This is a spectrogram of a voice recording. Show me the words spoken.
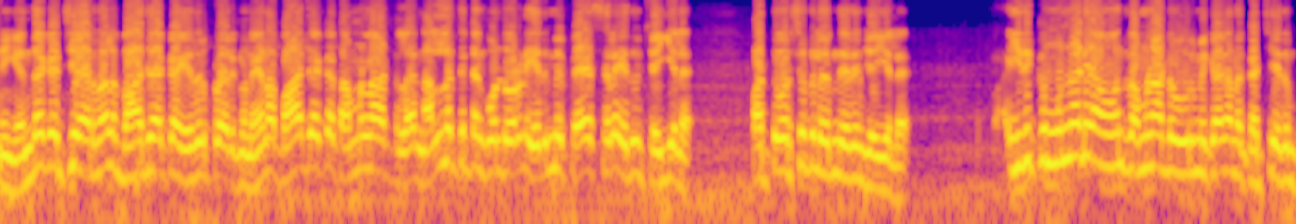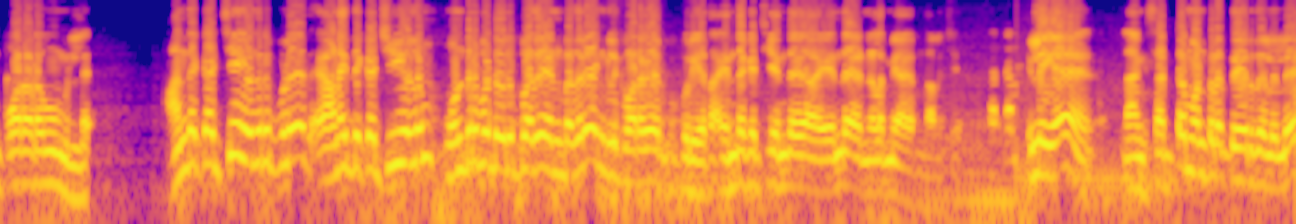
நீங்க எந்த கட்சியா இருந்தாலும் பாஜக எதிர்ப்புல இருக்கணும். ஏன்னா பாஜக தமிழ்நாட்டுல நல்ல திட்டம் கொண்டு வரணும் எதுவுமே பேசல எதுவும் செய்யல. பத்து வருஷத்துல இருந்து எதுவும் செய்யல. இதுக்கு முன்னாடி அவன் வந்து தமிழ்நாட்டு உரிமைக்காக அந்த கட்சி எதுவும் போராடவும் இல்லை. அந்த கட்சியை எதிர்ப்புல அனைத்து கட்சிகளும் ஒன்றுபட்டு இருப்பது என்பதில் எங்களுக்கு வரவேற்புக்குரியதா? எந்த கட்சி எந்த எந்த நிலைமையா இருந்தாலும் சரி. இல்லைங்க நாங்க சட்டமன்ற தேர்தலில்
